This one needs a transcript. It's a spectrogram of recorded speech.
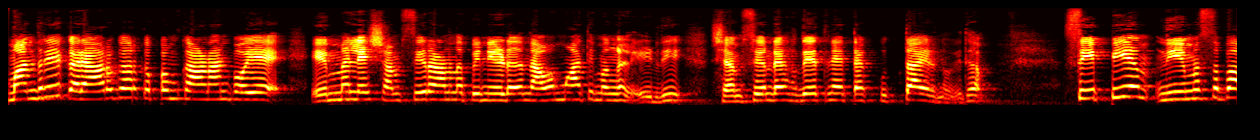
മന്ത്രിയെ കരാറുകാർക്കൊപ്പം കാണാൻ പോയ എം എൽ എ ഷംസീറാണെന്ന് പിന്നീട് നവമാധ്യമങ്ങൾ എഴുതി. ഷംസീറിന്റെ ഹൃദയത്തിനേറ്റ കുത്തായിരുന്നു ഇത്. സി പി എം നിയമസഭാ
